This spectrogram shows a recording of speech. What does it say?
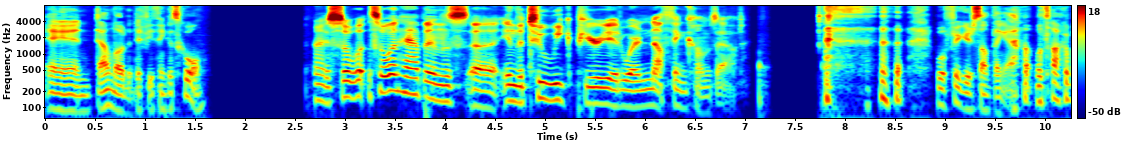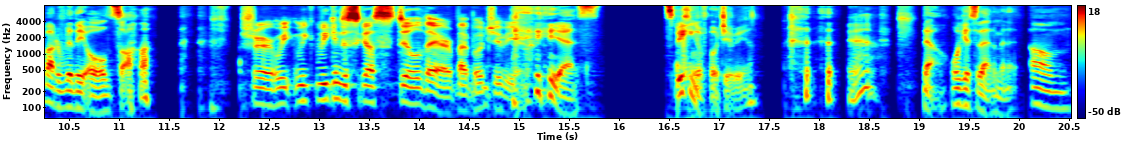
and download it if you think it's cool. All right, so what so what happens uh, in the two week period where nothing comes out? we'll figure something out. We'll talk about a really old song. Sure, we we, we can discuss "Still There" by Bojibian. yes. Speaking of Bojibian, yeah. no, we'll get to that in a minute. Um,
